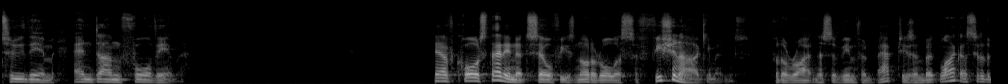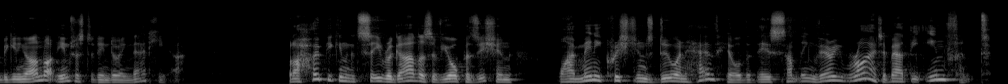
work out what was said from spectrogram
to them and done for them. Now, of course, that in itself is not at all a sufficient argument for the rightness of infant baptism, but like I said at the beginning, I'm not interested in doing that here. But I hope you can see, regardless of your position, why many Christians do and have held that there's something very right about the infant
